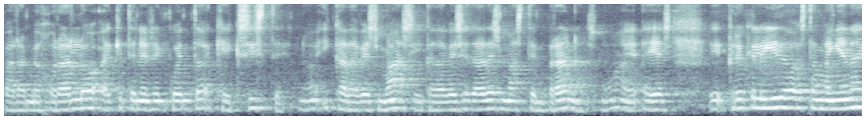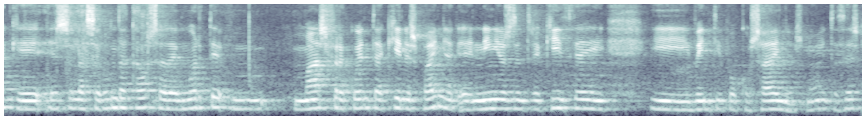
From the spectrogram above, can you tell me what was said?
para mejorarlo hay que tener en cuenta que existe ¿no? y cada vez más y cada vez edades más tempranas. ¿no? Es, eh, creo que he leído esta mañana que es la segunda causa de muerte más frecuente aquí en España, en niños de entre 15 y, 20 y pocos años. ¿no? Entonces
